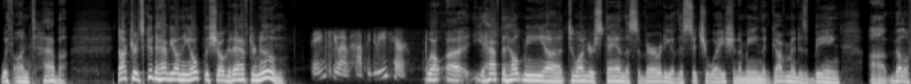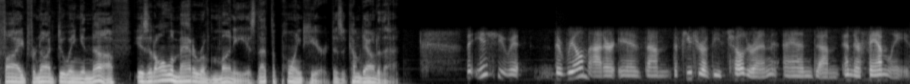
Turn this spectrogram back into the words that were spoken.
with Ontaba. Doctor, it's good to have you on the Oakley Show. Good afternoon. Thank you. I'm happy to be here. Well, uh, you have to help me uh, to understand the severity of the situation. I mean, the government is being uh, vilified for not doing enough. Is it all a matter of money? Is that the point here? Does it come down to that? The issue, it, the real matter, is um, the future of these children and um, and their families,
